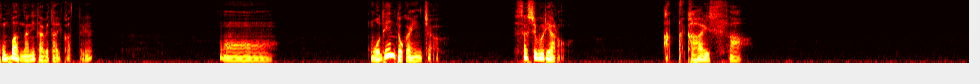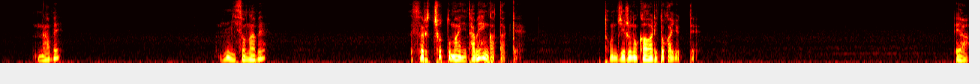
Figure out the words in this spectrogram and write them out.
今晩何食べたいかって？あー。おでんとかいいんちゃう？久しぶりやろ。あったかいしさ。鍋？味噌鍋？それちょっと前に食べへんかったっけ？豚汁の代わりとか言って。いや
